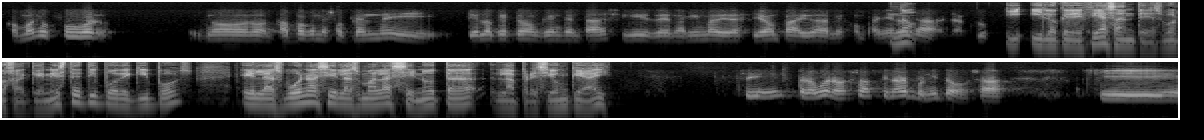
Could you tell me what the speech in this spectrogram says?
como es un fútbol no, tampoco me sorprende y yo lo que tengo que intentar es seguir de la misma dirección para ayudar a mis compañeros y, al club. Y, y, lo que decías antes, Borja, que en este tipo de equipos, en las buenas y en las malas se nota la presión que hay. Sí, pero bueno, eso al final es bonito. O sea, si,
